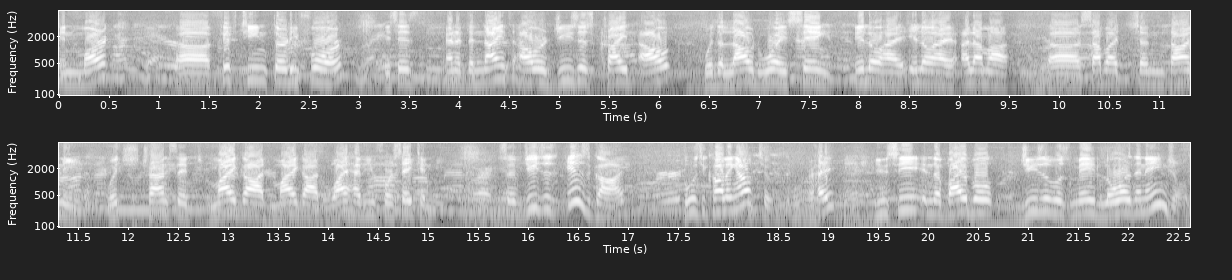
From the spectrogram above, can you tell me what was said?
in Mark uh, 15:34. It says, "And at the ninth hour, Jesus cried out with a loud voice, saying, Elohai, Elohai, alama." Uh, sabachantani, which translates, "My God, my God, why have you forsaken me?" So if Jesus is God, who is he calling out to? Right? You see in the Bible, Jesus was made lower than angels.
